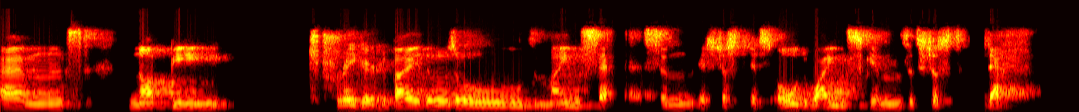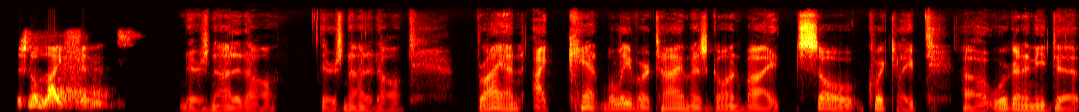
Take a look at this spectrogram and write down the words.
and not be triggered by those old mindsets. And it's just it's old wineskins. It's just death. There's no life in it. There's not at all. There's not at all. Brian i can't believe our time has gone by so quickly. Uh, we're going to need to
